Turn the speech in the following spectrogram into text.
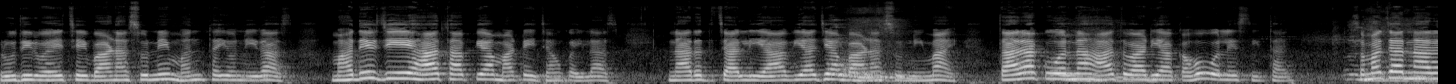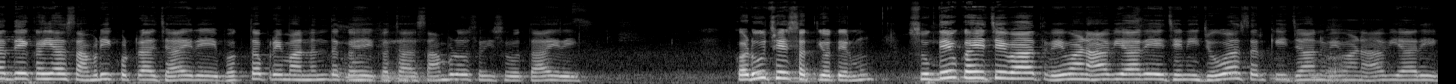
રુધિર વહે છે બાણાસુરને મન થયો નિરાશ. મહાદેવજીએ હાથ આપ્યા માટે જાઉં કૈલાસ. નારદ ચાલી આવ્યા જ્યાં બાણાસુરની માય. તારા કુંવરના હાથ વાઢ્યા કહો ઓલે સીતાય સમાચાર નારદે કહ્યા, સાંભળી કોટરા જાય રે. ભક્ત પ્રેમાનંદ કહે કથા સાંભળો શ્રી શ્રોતાય રે. કડું છે સત્યોતેરમું. સુખદેવ કહે છે વાત, વેવાણ આવ્યા રે, જેની જોવા સરખી જાન વેવાણ આવ્યા રે.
